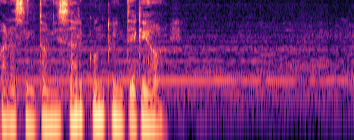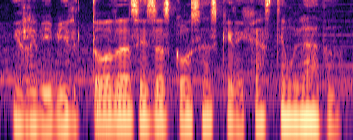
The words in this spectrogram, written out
para sintonizar con tu interior y revivir todas esas cosas que dejaste a un lado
